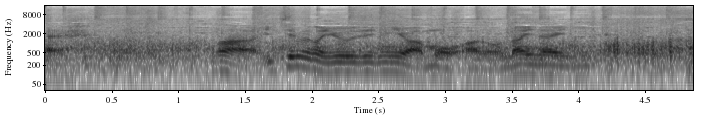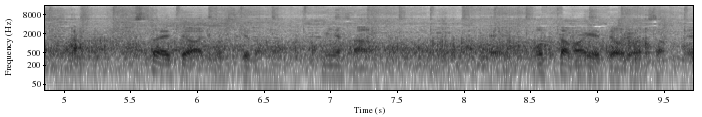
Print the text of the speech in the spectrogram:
はい、まあ一部の友人にはもうあの内々に伝えてはありますけども皆さん、えー、おったまげておりましたので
